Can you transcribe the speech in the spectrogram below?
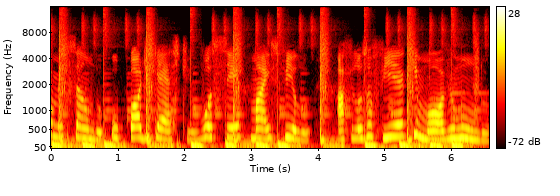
começando o podcast Você Mais Filo, a filosofia que move o mundo.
